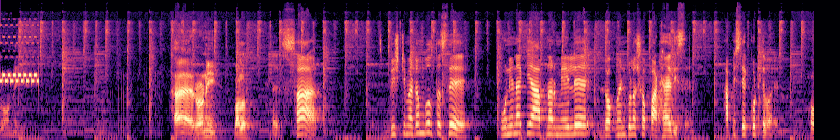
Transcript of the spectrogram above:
রনি হ্যাঁ রনি বলো। স্যার বৃষ্টি ম্যাডাম বলতেছে উনি নাকি আপনার মেইলে ডকুমেন্টগুলো সব পাঠিয়ে দিছেন। আপনি চেক করতে পারেন। ও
